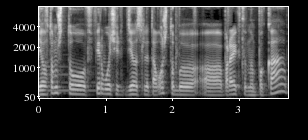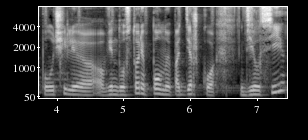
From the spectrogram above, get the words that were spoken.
Дело в том, что в первую очередь делается для того, чтобы а, проекты на ПК получили в Windows Store полную поддержку DLC,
